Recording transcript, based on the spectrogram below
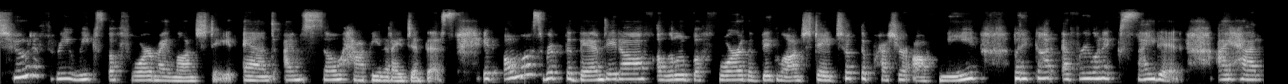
two to three weeks before my launch date. And I'm so happy that I did this. It almost ripped the band aid off a little before the big launch day, took the pressure off me, but it got everyone excited. I had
